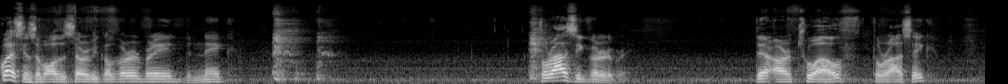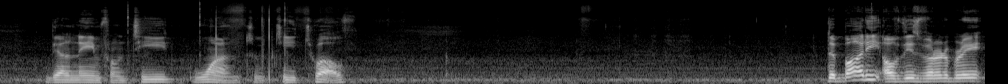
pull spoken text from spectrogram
Questions about the cervical vertebrae, the neck, thoracic vertebrae. There are 12 thoracic. They are named from T1 to T12. The body of this vertebrae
